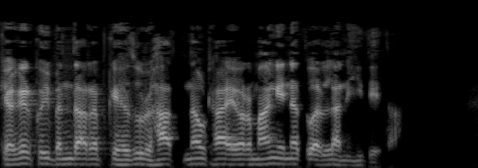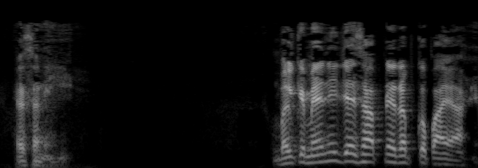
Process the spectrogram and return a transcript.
کہ اگر کوئی بندہ رب کے حضور ہاتھ نہ اٹھائے اور مانگے نہ تو اللہ نہیں دیتا۔ ایسا نہیں۔ بلکہ میں نے جیسا اپنے رب کو پایا ہے،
